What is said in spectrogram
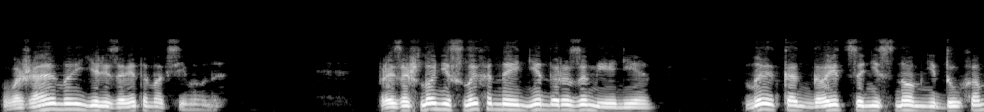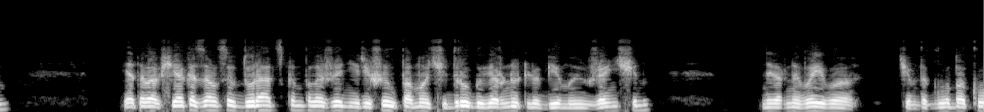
Уважаемая Елизавета Максимовна, произошло неслыханное недоразумение. Мы, как говорится, ни сном, ни духом, я-то вообще оказался в дурацком положении, решил помочь другу вернуть любимую женщину. Наверное, вы его чем-то глубоко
